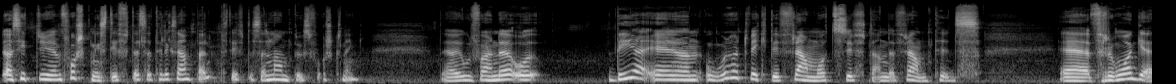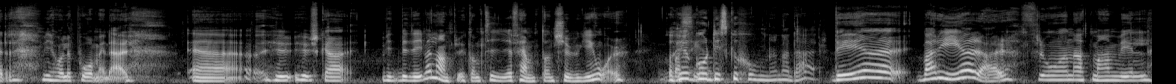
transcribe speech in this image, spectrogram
Jag sitter ju i en forskningsstiftelse till exempel, Stiftelsen Lantbruksforskning. Jag är ordförande. Och det är en oerhört viktig framåtsyftande framtidsfrågor eh, vi håller på med där. Eh, hur, hur ska vi bedriva lantbruk om 10, 15, 20 år? Och hur går diskussionerna där? Det varierar från att man vill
